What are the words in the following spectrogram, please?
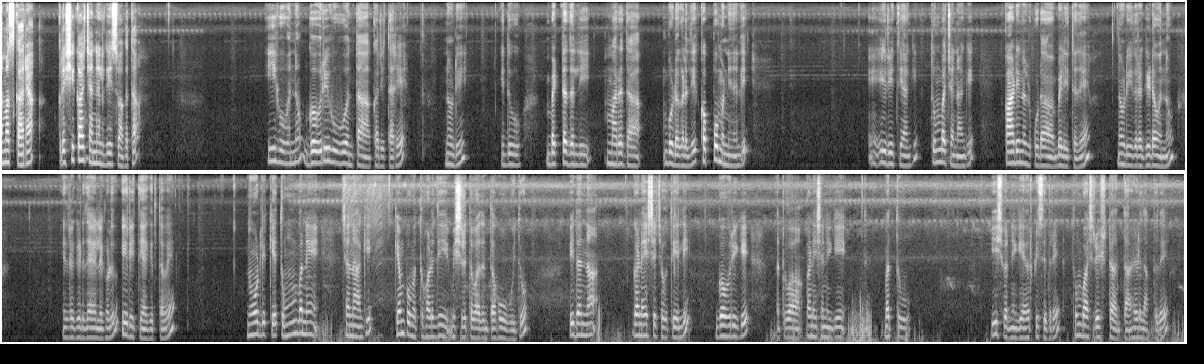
ನಮಸ್ಕಾರ. ಕೃಷಿಕಾ ಚಾನೆಲ್ಗೆ ಸ್ವಾಗತ. ಈ ಹೂವನ್ನು ಗೌರಿ ಹೂವು ಅಂತ ಕರೀತಾರೆ. ನೋಡಿ, ಇದು ಬೆಟ್ಟದಲ್ಲಿ ಮರದ ಬುಡಗಳಲ್ಲಿ, ಕಪ್ಪು ಮಣ್ಣಿನಲ್ಲಿ ಈ ರೀತಿಯಾಗಿ ತುಂಬ ಚೆನ್ನಾಗಿ ಕಾಡಿನಲ್ಲೂ ಕೂಡ ಬೆಳೀತದೆ ನೋಡಿ, ಇದರ ಗಿಡವನ್ನು, ಇದರ ಗಿಡದ ಎಲೆಗಳು ಈ ರೀತಿಯಾಗಿರ್ತವೆ. ನೋಡಲಿಕ್ಕೆ ತುಂಬಾ ಚೆನ್ನಾಗಿ ಕೆಂಪು ಮತ್ತು ಹಳದಿ ಮಿಶ್ರಿತವಾದಂಥ ಹೂವು ಇದು. ಇದನ್ನು ಗಣೇಶ ಚೌತಿಯಲ್ಲಿ ಗೌರಿಗೆ ಅಥವಾ ಗಣೇಶನಿಗೆ ಮತ್ತು ಈಶ್ವರನಿಗೆ ಅರ್ಪಿಸಿದರೆ ತುಂಬ ಶ್ರೇಷ್ಠ ಅಂತ ಹೇಳಲಾಗ್ತದೆ.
